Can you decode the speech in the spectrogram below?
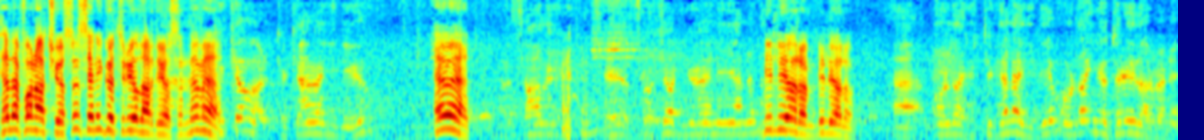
telefon açıyorsun, seni götürüyorlar diyorsun değil mi? Dükkan var, dükkana gidiyor. Evet, Sağlık, şey, sosyal güvenin yanında. biliyorum, biliyorum. Ha, orada dükkana gideyim, oradan götürüyorlar beni.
